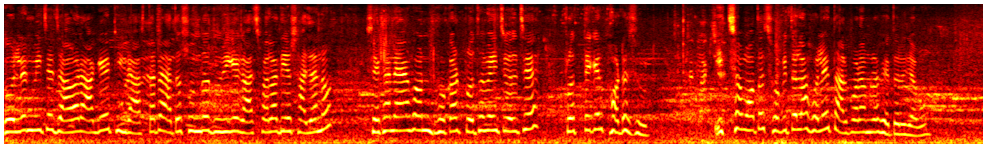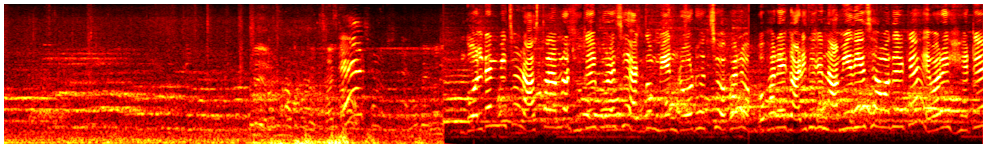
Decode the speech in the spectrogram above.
গোল্ডেন বিচে যাওয়ার আগে ঠিক রাস্তাটা এত সুন্দর দুদিকে গাছপালা দিয়ে সাজানো, সেখানে এখন ঢোকার প্রথমেই চলছে প্রত্যেকের ফটোশ্যুট ইচ্ছা মতো ছবি তোলা হলে তারপর আমরা ভেতরে যাব গোল্ডেন বিচের রাস্তায় আমরা ঢুকেই পড়েছি একদম মেন রোড হচ্ছে ওখানে ওখানে গাড়ি থেকে নামিয়ে দিয়েছে আমাদেরকে। এবারে হেঁটে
